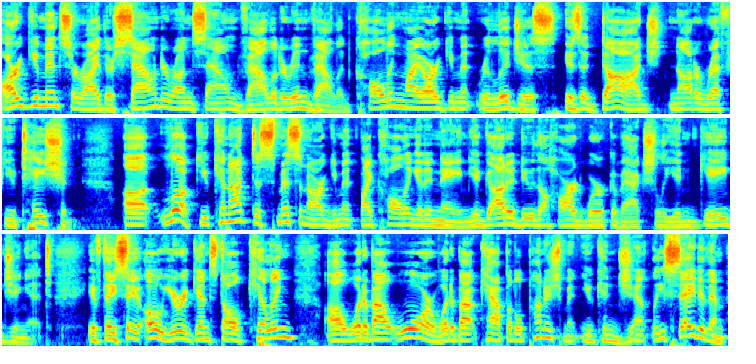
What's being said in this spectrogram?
Arguments are either sound or unsound, valid or invalid. Calling my argument religious is a dodge, not a refutation. Uh, look, you cannot dismiss an argument by calling it a name. You got to do the hard work of actually engaging it. If they say, oh, you're against all killing, uh, what about war? What about capital punishment? You can gently say to them,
